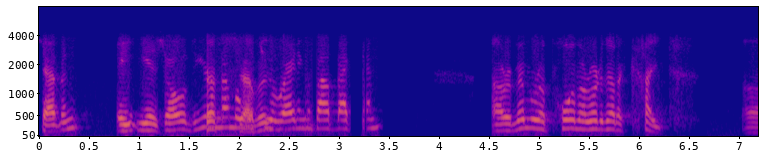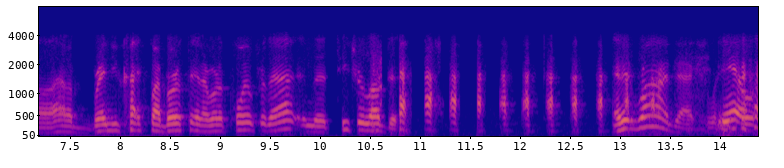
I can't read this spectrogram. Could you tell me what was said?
seven, eight years old? Do you That's remember seven. what you were writing about back then? I remember a poem I wrote about a kite. Uh, I had a brand new kite for my birthday, and I wrote a poem for that, and the teacher loved it. and it rhymed, actually. Yeah,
